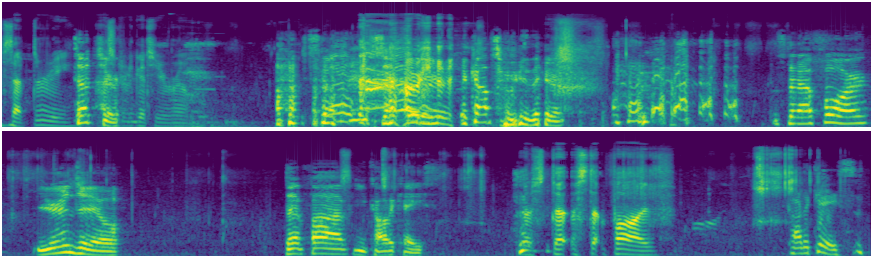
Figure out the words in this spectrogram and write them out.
Step three. Touch ask her. her to get to your room. Step three, the cops will be there. Step four, you're in jail. Step five, you caught a case. No, step step five. Caught a case.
